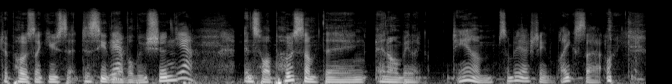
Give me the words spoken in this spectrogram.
to post like you said to see the Yeah. evolution Yeah. and so I'll post something and I'll be like, damn, somebody actually likes that. Like,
